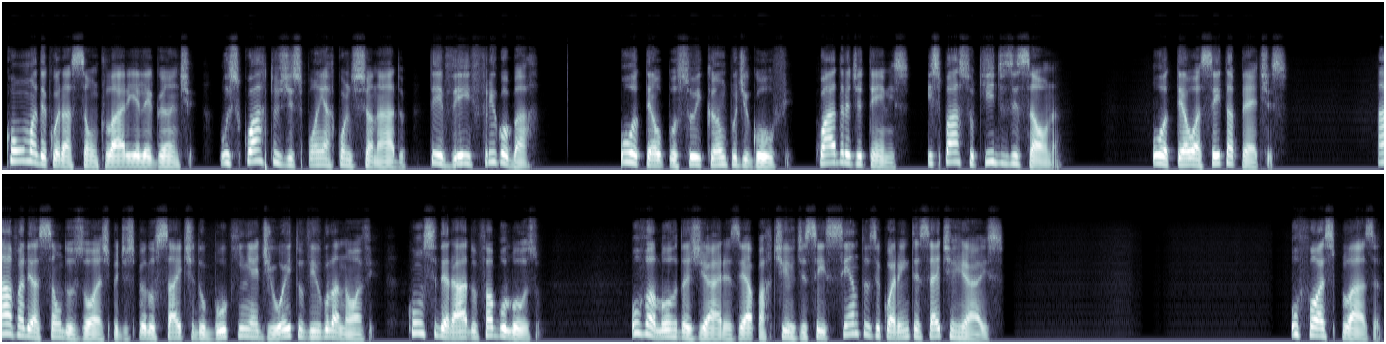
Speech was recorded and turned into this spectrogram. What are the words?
Com uma decoração clara e elegante, os quartos dispõem ar-condicionado, TV e frigobar. O hotel possui campo de golfe, quadra de tênis, espaço kids e sauna. O hotel aceita pets. A avaliação dos hóspedes pelo site do Booking é de 8,9, considerado fabuloso. O valor das diárias é a partir de 647 reais. O Foz Plaza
